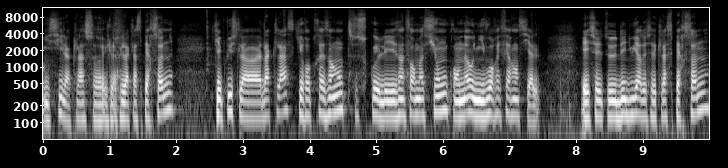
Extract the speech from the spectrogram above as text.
ici la classe, euh, je l'appelle la classe personne, qui est plus la, classe qui représente ce que les informations qu'on a au niveau référentiel. Et c'est de déduire de cette classe personne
